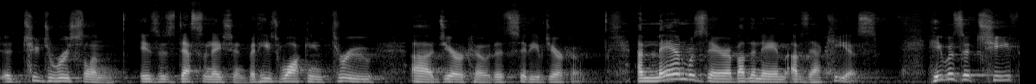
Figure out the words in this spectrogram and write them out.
to Jerusalem, is his destination, but he's walking through uh, Jericho, the city of Jericho. A man was there by the name of Zacchaeus. He was a chief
